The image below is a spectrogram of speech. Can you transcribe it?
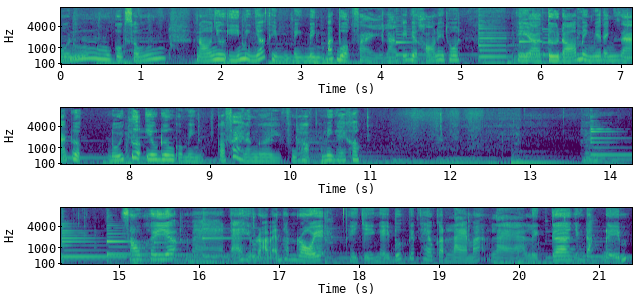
Muốn cuộc sống nó như ý mình nhất thì mình mình bắt buộc phải làm cái việc khó này thôi. Thì à, từ đó mình mới đánh giá được đối tượng yêu đương của mình có phải là người phù hợp với mình hay không. Sau khi á, mà đã hiểu rõ bản thân rồi ấy, thì chị nghĩ bước tiếp theo cần làm á, là liệt kê những đặc điểm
